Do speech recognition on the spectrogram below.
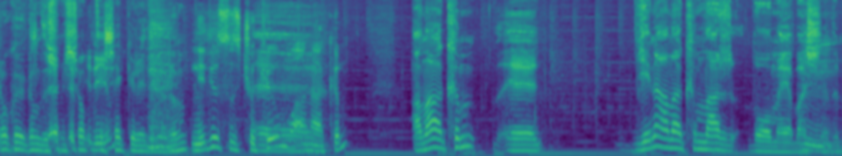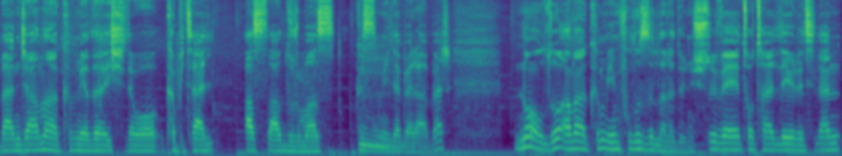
çok uygun düşmüş. Çok teşekkür ediyorum. Ne diyorsunuz çöküyor mu Ee, ana akım? Ana akım e, yeni ana akımlar doğmaya başladı. Bence ana akım ya da işte o kapital asla durmaz kısmıyla beraber. Ne oldu? Ana akım influencer'lara dönüştü ve totalde yönetilen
